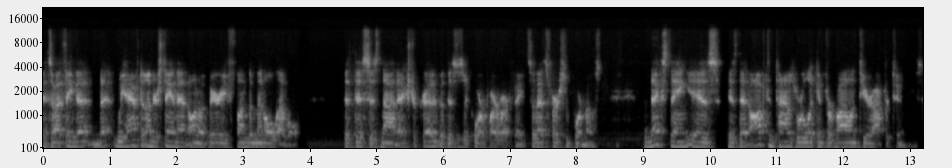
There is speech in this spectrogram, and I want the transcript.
And so I think that that we have to understand that on a very fundamental level, that this is not extra credit, but this is a core part of our faith. So that's first and foremost. The next thing is is that oftentimes we're looking for volunteer opportunities.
